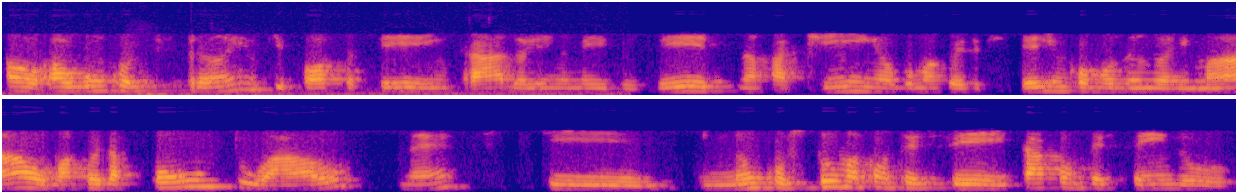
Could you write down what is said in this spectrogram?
algum corpo estranho que possa ter entrado ali no meio dos dedos, na patinha, alguma coisa que esteja incomodando o animal, uma coisa pontual, né? Que não costuma acontecer e está acontecendo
